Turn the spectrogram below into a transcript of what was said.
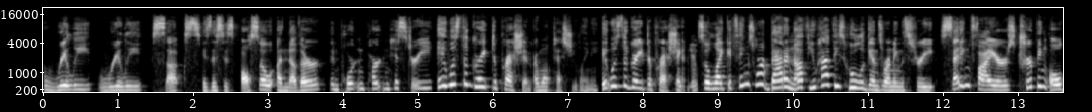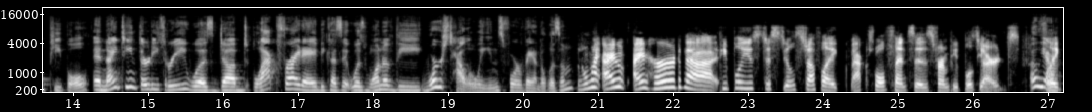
really, really sucks? Is this is also another important part in history. It was the Great Depression. I won't test you, Lainey. It was the Great Depression. So, like, if things weren't bad enough, you have these hooligans running the street, setting fires, tripping old people. And 1933 was dubbed Black Friday because it was one of the worst Halloweens for vandalism. Oh my! I I heard that people used to steal stuff like actual fences from people's yards. Oh, yeah. Like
